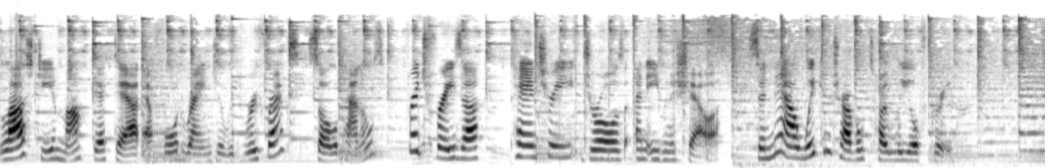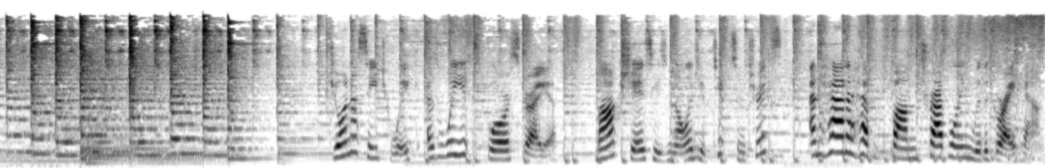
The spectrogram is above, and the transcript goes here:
Last year, Mark decked out our Ford Ranger with roof racks, solar panels, fridge freezer, pantry, drawers, and even a shower. So now we can travel totally off grid. Join us each week as we explore Australia. Mark shares his knowledge of tips and tricks and how to have fun travelling with a greyhound.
